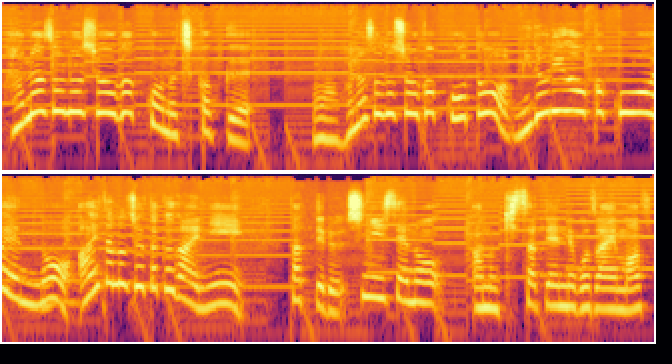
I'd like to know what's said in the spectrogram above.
花園小学校の近く花園小学校と緑が丘公園の間の住宅街に建ってる老舗のあの喫茶店でございます。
